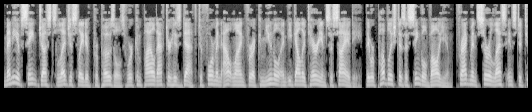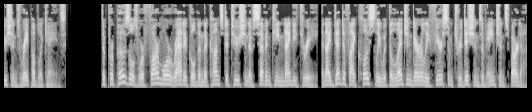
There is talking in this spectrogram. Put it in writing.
Many of Saint Just's legislative proposals were compiled after his death to form an outline for a communal and egalitarian society. They were published as a single volume, Fragments sur les institutions républicaines. The proposals were far more radical than the Constitution of 1793, and identify closely with the legendarily fearsome traditions of ancient Sparta.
